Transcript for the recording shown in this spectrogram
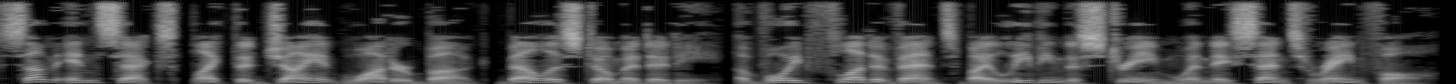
Some insects, like the giant water bug avoid flood events by leaving the stream when they sense rainfall.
